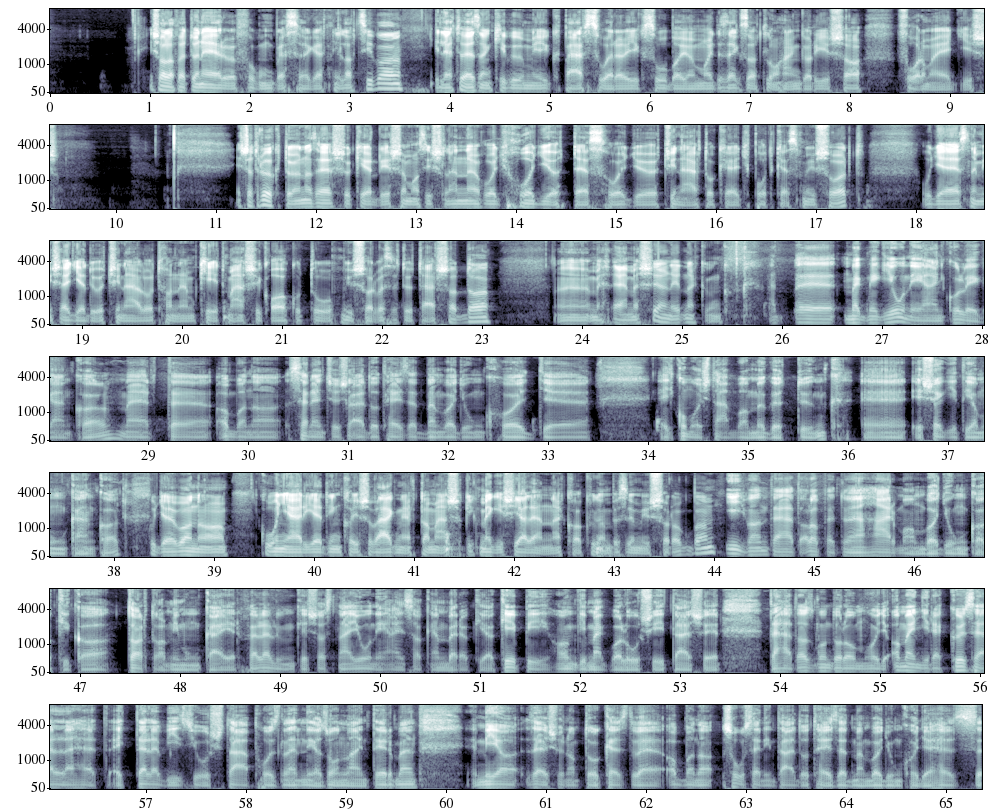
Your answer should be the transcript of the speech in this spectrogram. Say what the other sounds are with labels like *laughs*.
és alapvetően erről fogunk beszélgetni Lacival, illetve ezen kívül még pár szó erejéig szóba jön majd az Exatlon Hungary és a Forma 1 is. És hát rögtön az első kérdésem az is lenne, hogy hogy jött ez, hogy csináltok egy podcast műsort. Ugye ezt nem is egyedül csinálod, hanem két másik alkotó műsorvezető társaddal. Elmesélnéd nekünk? Hát, meg még jó néhány kollégánkkal, mert abban a szerencsés áldott helyzetben vagyunk, hogy egy komoly stábban mögöttünk, és segíti a munkánkat. Ugye van a Kónyári Edinka és a Wagner Tamás, akik meg is jelennek a különböző műsorokban. Így van, tehát alapvetően hárman vagyunk, akik a tartalmi munkáért felelünk, és aztán jó néhány szakember, aki a képi, hangi megvalósításért. Tehát azt gondolom, hogy amennyire közel lehet egy televíziós stábhoz lenni az online térben, mi az első naptól kezdve abban a szó szerint áldott helyzetben vagyunk, hogy ehhez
